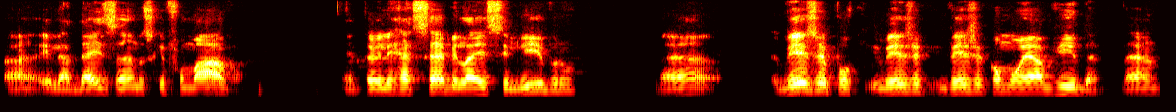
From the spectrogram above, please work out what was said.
Tá? Ele há 10 anos que fumava. Então ele recebe lá esse livro, né? veja, veja, veja como é a vida. Né?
